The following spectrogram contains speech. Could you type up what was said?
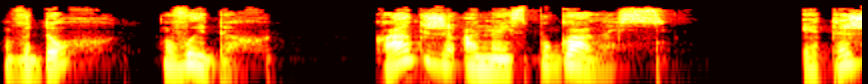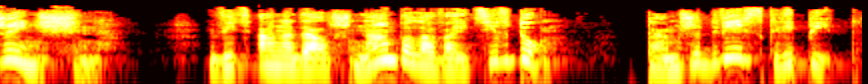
Вдох, выдох. Как же она испугалась. Это женщина. Ведь она должна была войти в дом. Там же дверь скрипит.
